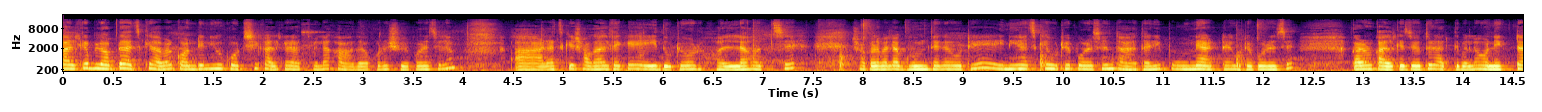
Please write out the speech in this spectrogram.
কালকে ব্লগটা আজকে আবার কন্টিনিউ করছি। কালকে রাত্রিবেলা খাওয়া দাওয়া করে শুয়ে পড়েছিলাম। আর আজকে সকাল থেকে এই দুটোর হল্লা হচ্ছে। সকালবেলা ঘুম থেকে উঠে ইনি আজকে উঠে পড়েছেন তাড়াতাড়ি, পৌনে আটটায় উঠে পড়েছে। কারণ কালকে যেহেতু রাত্রিবেলা অনেকটা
